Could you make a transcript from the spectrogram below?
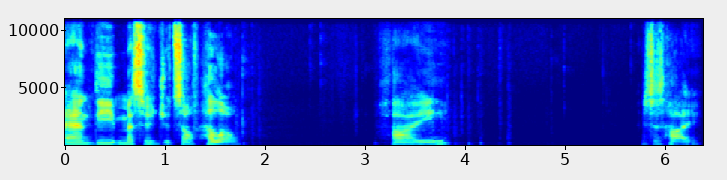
and the message itself. Hello. Hi. It says hi.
